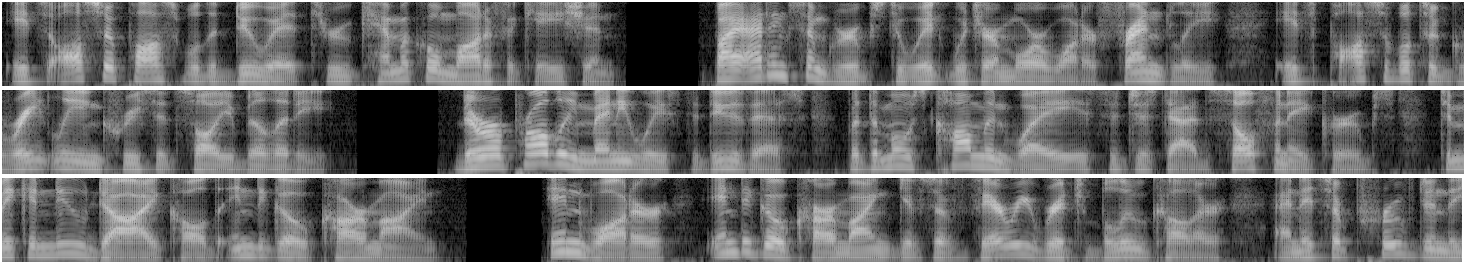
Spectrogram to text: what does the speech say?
it's also possible to do it through chemical modification. By adding some groups to it which are more water friendly, it's possible to greatly increase its solubility. There are probably many ways to do this, but the most common way is to just add sulfonate groups to make a new dye called indigo carmine. In water, indigo carmine gives a very rich blue color, and it's approved in the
